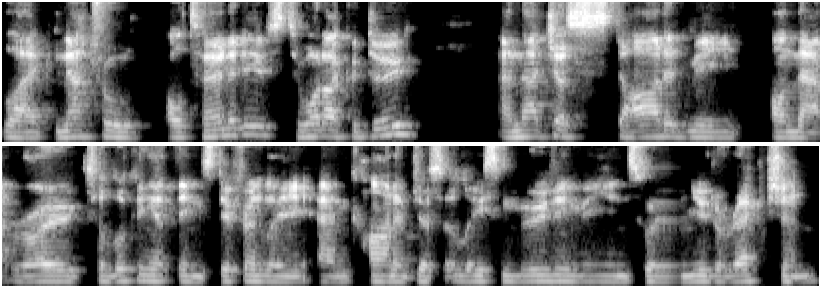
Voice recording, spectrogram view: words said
like natural alternatives to what I could do. And that just started me on that road to looking at things differently and kind of just at least moving me into a new direction.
